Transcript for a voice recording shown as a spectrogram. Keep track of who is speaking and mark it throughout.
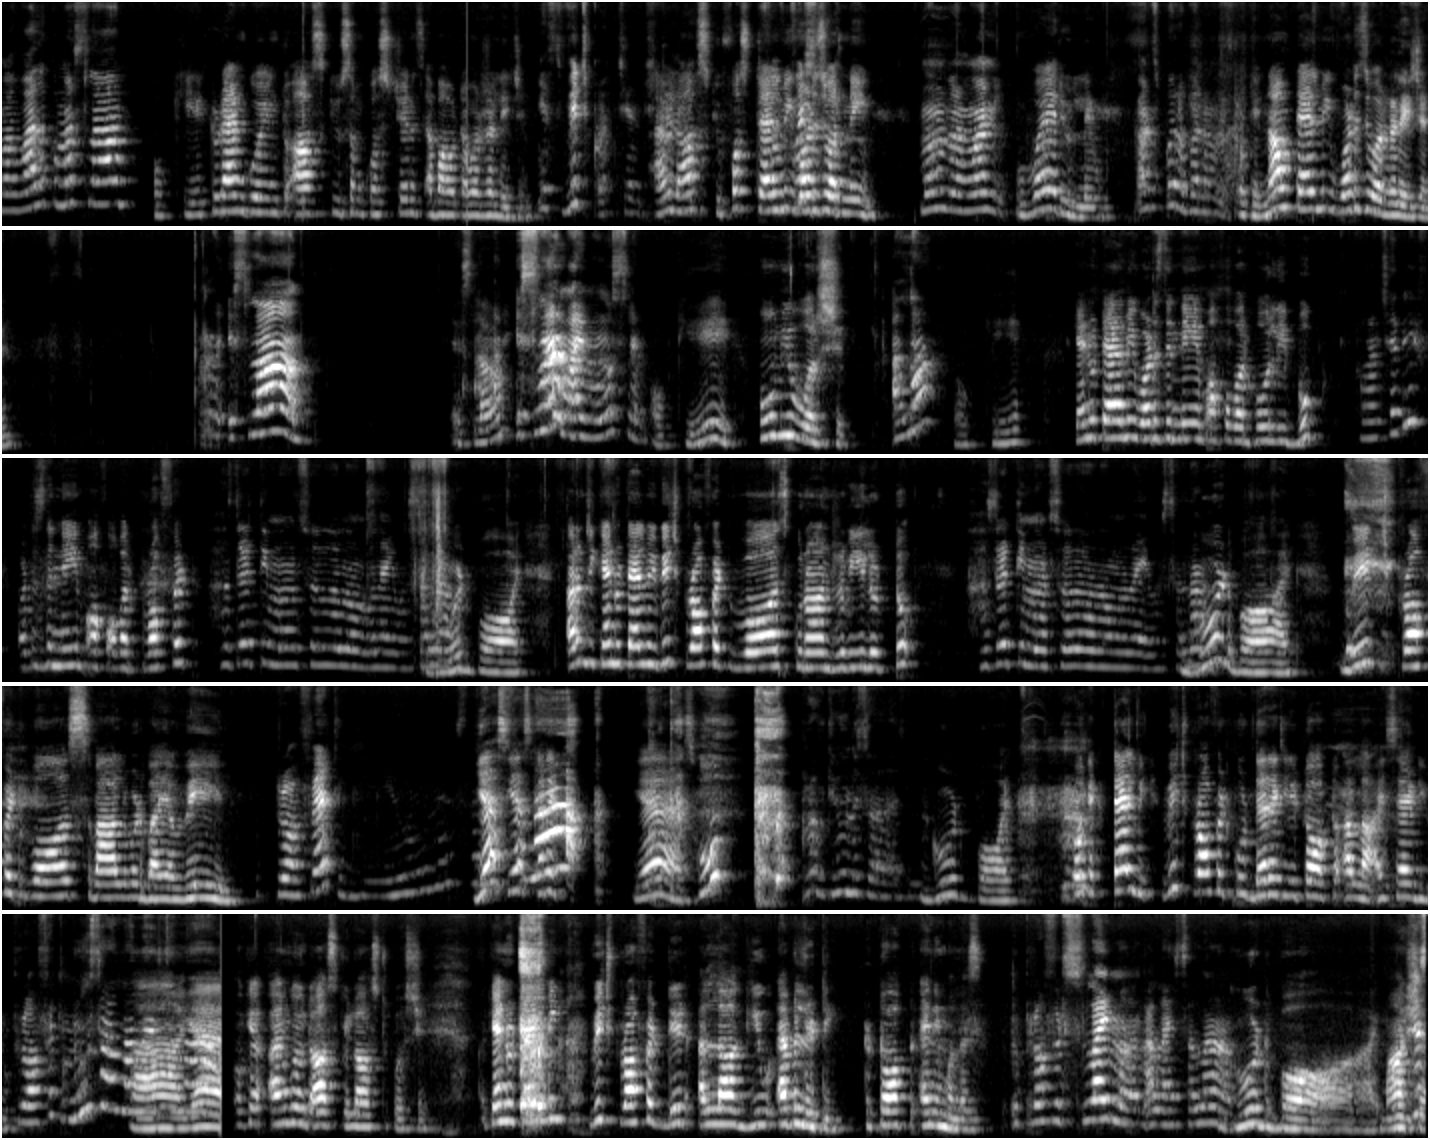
Speaker 1: Walaikum assalam.
Speaker 2: Okay, today I'm going to ask you some questions about our religion.
Speaker 1: Yes, which questions?
Speaker 2: I will ask you first tell me what is your name?
Speaker 1: Muhammad Arham Wani.
Speaker 2: Where you live? Okay, now tell me what is your religion?
Speaker 1: Uh, Islam.
Speaker 2: Islam?
Speaker 1: Islam, I'm Muslim.
Speaker 2: Okay. Whom you worship?
Speaker 1: Allah.
Speaker 2: Okay. Can you tell me what is the name of our holy book?
Speaker 1: Quran Sharif.
Speaker 2: What is the name of our prophet?
Speaker 1: Hazrati Muhammad sallallahu alayhi wa.
Speaker 2: Good boy. Arunji, can you tell me which prophet was Quran revealed to?
Speaker 1: Hazrati Muhammad sallallahu alayhi wa.
Speaker 2: Good boy. Which prophet was swallowed by a whale?
Speaker 1: Prophet Yunus.
Speaker 2: Yes, yes, correct. Yes. Who?
Speaker 1: Prophet Yunus.
Speaker 2: Good boy. Okay, tell me which prophet could directly talk to Allah? I said you.
Speaker 1: Prophet Musa
Speaker 2: Ah, yeah. Okay, I'm going to ask you last question. Can you tell me which prophet did Allah give ability to talk to animals?
Speaker 1: Prophet Sulaiman alayhi salam.
Speaker 2: Good boy, Masha.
